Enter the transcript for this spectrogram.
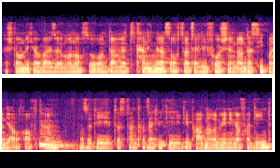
erstaunlicherweise immer noch so. Und damit kann ich mir das auch tatsächlich vorstellen. Und das sieht man ja auch oft. Mhm. Ja. Also die, dass dann tatsächlich die, die Partnerin weniger verdient.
